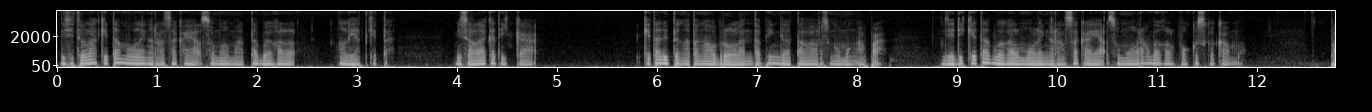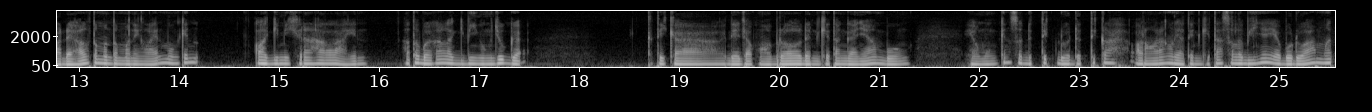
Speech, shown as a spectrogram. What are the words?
Di situlah kita mulai ngerasa kayak semua mata bakal ngelihat kita. Misalnya ketika kita di tengah-tengah obrolan tapi nggak tahu harus ngomong apa. Jadi kita bakal mulai ngerasa kayak semua orang bakal fokus ke kamu. Padahal teman-teman yang lain mungkin lagi mikirin hal lain, atau bahkan lagi bingung juga. Ketika diajak ngobrol dan kita nggak nyambung ya mungkin sedetik dua detik lah orang-orang liatin kita selebihnya ya bodo amat.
